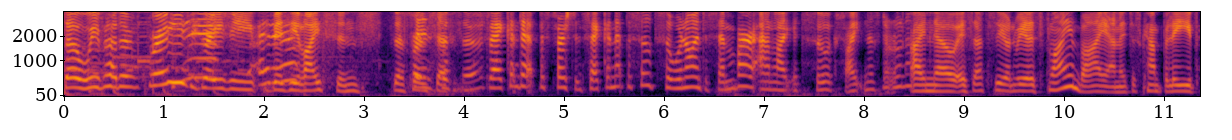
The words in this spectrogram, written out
So we've had a crazy, Yes, crazy busy life since the first Since the episode. second episode, first and second episode, so we're now in December, and like it's so exciting, isn't it, Rhona? I know it's absolutely unreal. It's flying by, and I just can't believe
